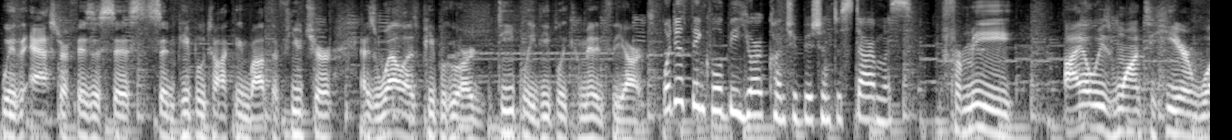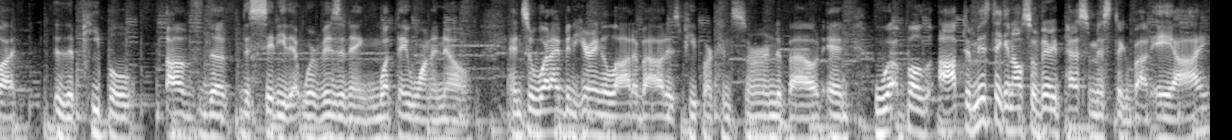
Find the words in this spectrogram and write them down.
with astrophysicists and people talking about the future, as well as people who are deeply, deeply committed to the arts. What do you think will be your contribution to Starmus? For me, I always want to hear what the people of the, the city that we're visiting, what they want to know. And so what I've been hearing a lot about is people are concerned about and both optimistic and also very pessimistic about AI.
